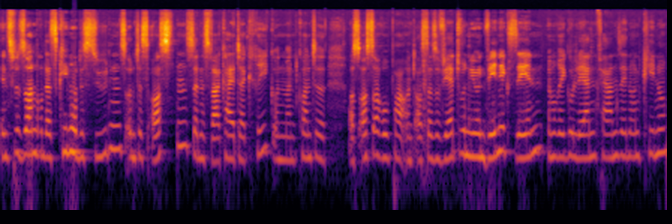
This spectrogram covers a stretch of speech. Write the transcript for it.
insbesondere das Kino des Südens und des Ostens, denn es war kalter Krieg und man konnte aus Osteuropa und aus der Sowjetunion wenig sehen im regulären Fernsehen und Kino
